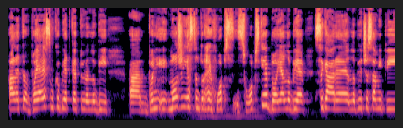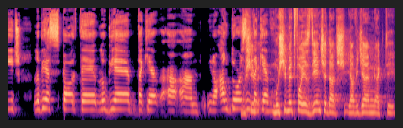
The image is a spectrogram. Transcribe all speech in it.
Ale to, bo ja jestem kobietka, która lubi Um, bo nie, może jestem trochę chłops, chłopskie, bo ja lubię cygary, lubię czasami pić, lubię sporty, lubię takie, um, you know, outdoorsy, Musimy, takie... musimy twoje zdjęcie dać. Ja widziałem, jak, ty,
